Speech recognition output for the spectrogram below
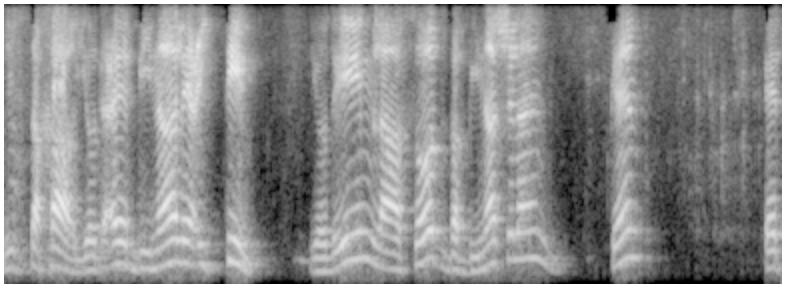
יששכר, יודעי בינה לעיתים. יודעים לעשות בבינה שלהם, כן, את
